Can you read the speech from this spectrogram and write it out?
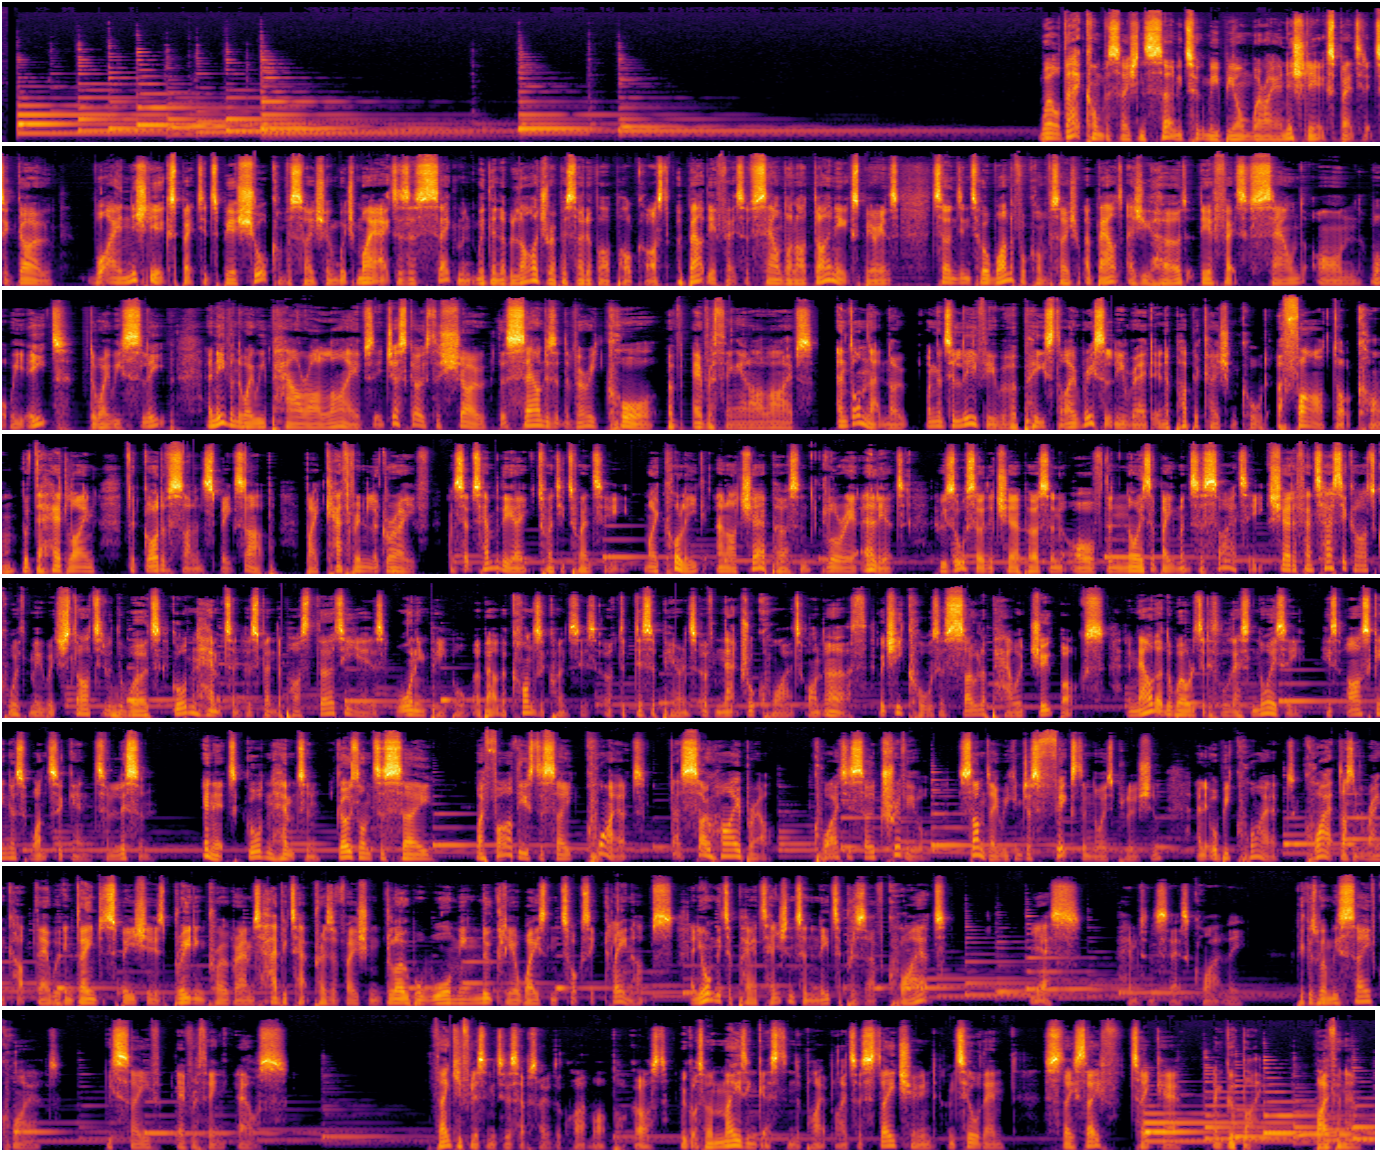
Well, that conversation certainly took me beyond where I initially expected it to go. What I initially expected to be a short conversation, which might act as a segment within a larger episode of our podcast about the effects of sound on our dining experience, turned into a wonderful conversation about, as you heard, the effects of sound on what we eat, the way we sleep, and even the way we power our lives. It just goes to show that sound is at the very core of everything in our lives. And on that note, I'm going to leave you with a piece that I recently read in a publication called afar.com with the headline The God of Silence Speaks Up by Katherine LaGrave. On September the 8th, 2020, my colleague and our chairperson, Gloria Elliott, who's also the chairperson of the Noise Abatement Society, shared a fantastic article with me which started with the words Gordon Hempton has spent the past 30 years warning people about the consequences of the disappearance of natural quiet on Earth, which he calls a solar powered jukebox. And now that the world is a little less noisy, he's asking us once again to listen. In it, Gordon Hempton goes on to say, My father used to say, Quiet, that's so highbrow. Quiet is so trivial. Someday we can just fix the noise pollution and it will be quiet. Quiet doesn't rank up there with endangered species, breeding programs, habitat preservation, global warming, nuclear waste, and toxic cleanups. And you want me to pay attention to the need to preserve quiet? Yes, Hempton says quietly. Because when we save quiet, we save everything else. Thank you for listening to this episode of the Quiet Mark podcast. We've got some amazing guests in the pipeline, so stay tuned. Until then, stay safe, take care, and goodbye. Bye for now.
